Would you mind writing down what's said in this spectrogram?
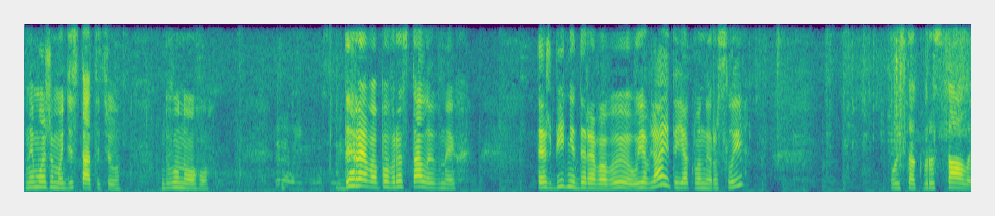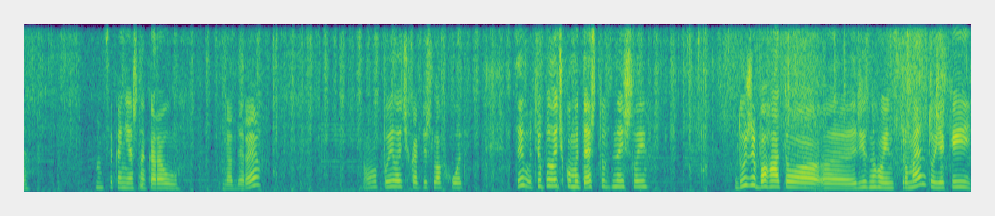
Не можемо дістати цю двоногу. Дерева повростали в них. Теж бідні дерева. Ви уявляєте, як вони росли? ось так вростали. Ну, це, звісно, караул для дерев. О, пилочка пішла в ход. Цю пилочку ми теж тут знайшли. Дуже багато е, різного інструменту, який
